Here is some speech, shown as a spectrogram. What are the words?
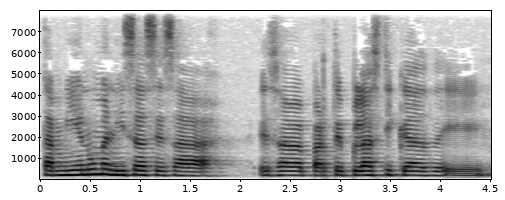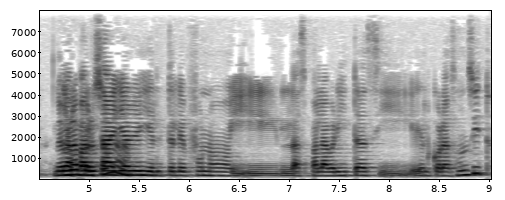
también humanizas esa, esa parte plástica de, la pantalla y el teléfono y las palabritas y el corazoncito.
